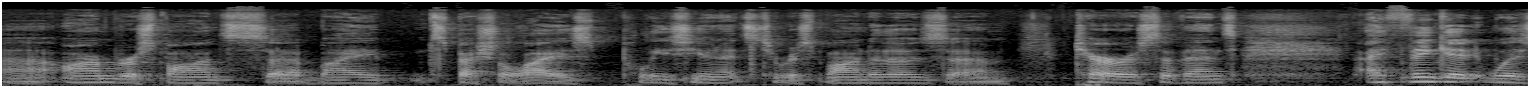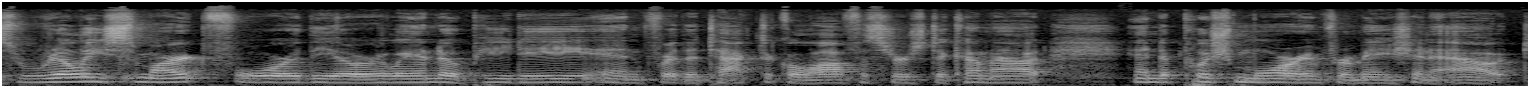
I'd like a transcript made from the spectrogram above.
uh, armed response uh, by specialized police units to respond to those um, terrorist events. I think it was really smart for the Orlando PD and for the tactical officers to come out and to push more information out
